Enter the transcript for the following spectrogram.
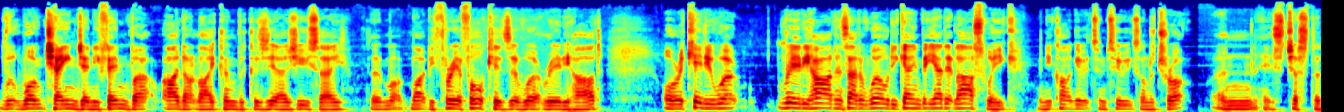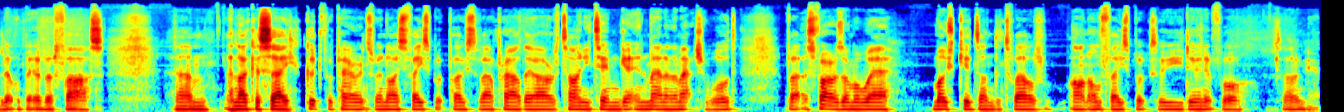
won't change anything but i don't like them because yeah as you say there might be three or four kids that work really hard or a kid who worked really hard and's had a worldy game but he had it last week and you can't give it to him two weeks on the trot and it's just a little bit of a farce um, and like I say, good for parents for a nice Facebook post of how proud they are of Tiny Tim getting Man of the Match award. But as far as I'm aware, most kids under 12 aren't on Facebook, so who are you doing it for? So Yeah.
